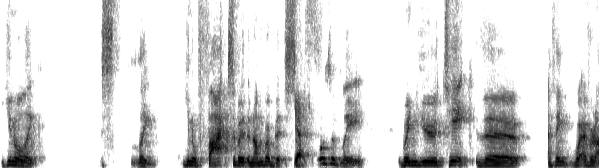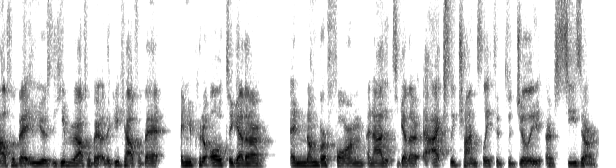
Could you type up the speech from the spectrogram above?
you know, like, like, you know, facts about the number, but supposedly yes. when you take the I think whatever alphabet you use, the Hebrew alphabet or the Greek alphabet, and you put it all together in number form and add it together, it actually translated to Julius or Caesar,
